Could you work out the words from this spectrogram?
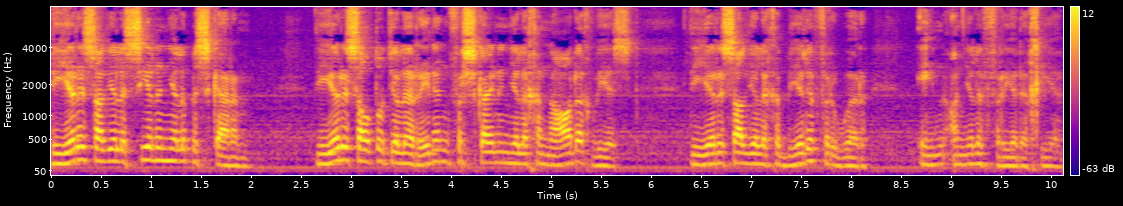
Die Here sal julle seën en julle beskerm. Die Here sal tot julle redding verskyn en julle genadig wees. Die Here sal julle gebede verhoor en aan julle vrede gee.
